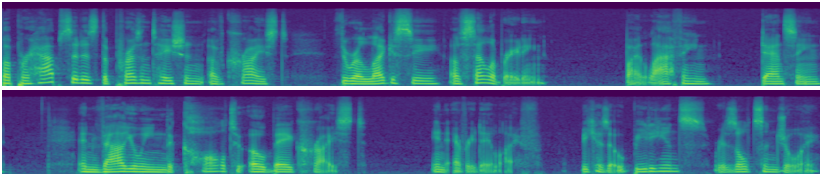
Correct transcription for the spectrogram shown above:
but perhaps it is the presentation of Christ through a legacy of celebrating by laughing, dancing, and valuing the call to obey Christ in everyday life. Because obedience results in joy,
